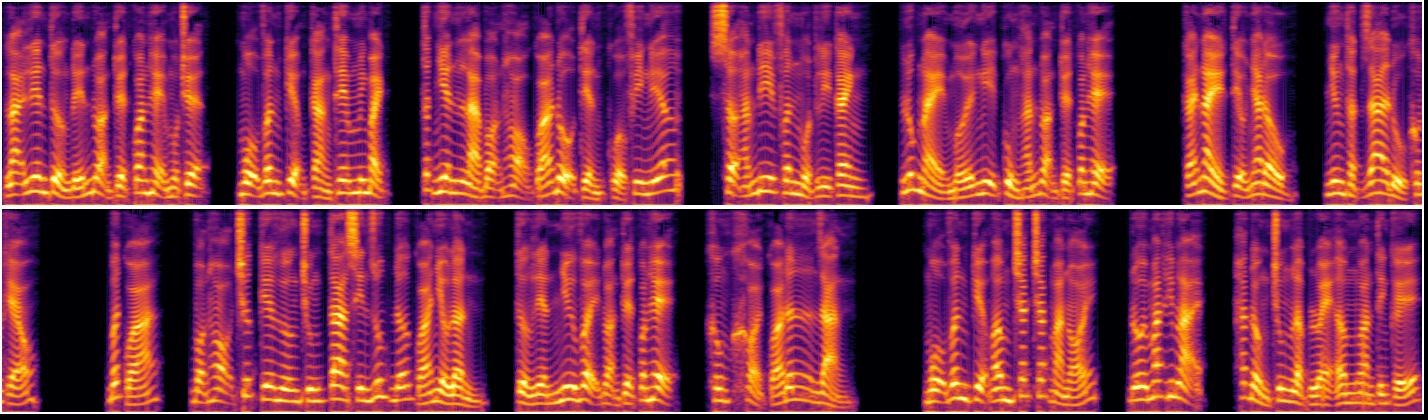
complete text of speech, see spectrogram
Lại liên tưởng đến đoạn tuyệt quan hệ một chuyện, mộ vân kiệm càng thêm minh bạch, tất nhiên là bọn họ quá độ tiền của phi nghĩa, sợ hắn đi phân một ly canh, lúc này mới nghĩ cùng hắn đoạn tuyệt quan hệ. Cái này tiểu nha đầu, nhưng thật ra đủ khôn khéo. Bất quá, bọn họ trước kia hướng chúng ta xin giúp đỡ quá nhiều lần, tưởng liền như vậy đoạn tuyệt quan hệ, không khỏi quá đơn giản. Mộ vân kiệm âm chắc chắc mà nói, đôi mắt híp lại, hát đồng trung lập lòe âm ngoan tinh kế.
